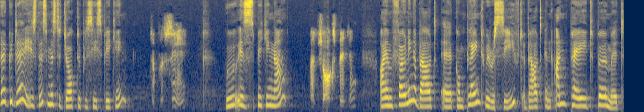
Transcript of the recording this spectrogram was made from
Uh, good day. Is this Mr. Jock Duplessis speaking? Duplessis. Who is speaking now? Jacques speaking. I am phoning about a complaint we received about an unpaid permit,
